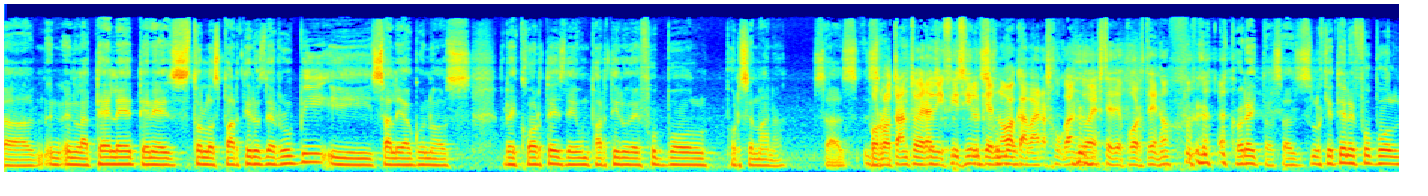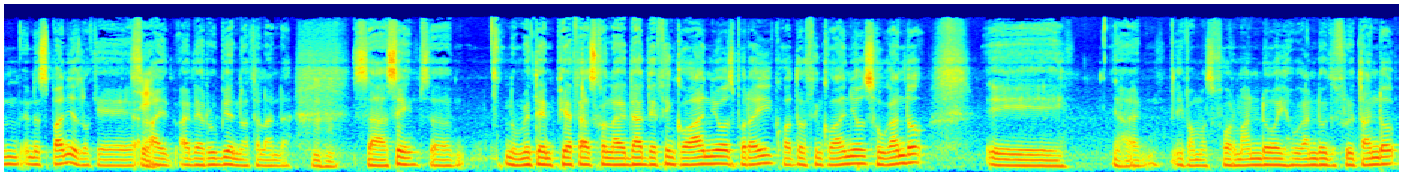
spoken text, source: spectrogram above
en, en, la tele tienes todos los partidos de rugby y sale algunos recortes de un partido de fútbol por semana. Por lo tanto, era difícil que no acabaras jugando a este deporte, ¿no? Correcto. lo que tiene fútbol en España es lo que hay, de rugby en Nueva Zelanda. sí, normalmente empiezas con la edad de 5 años, por ahí, 4 o 5 años jugando y ya, íbamos formando y jugando, disfrutando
